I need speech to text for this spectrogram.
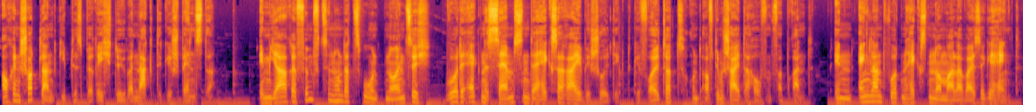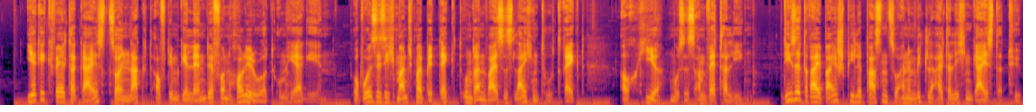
Auch in Schottland gibt es Berichte über nackte Gespenster. Im Jahre 1592 wurde Agnes Sampson der Hexerei beschuldigt, gefoltert und auf dem Scheiterhaufen verbrannt. In England wurden Hexen normalerweise gehängt. Ihr gequälter Geist soll nackt auf dem Gelände von Holyrood umhergehen, obwohl sie sich manchmal bedeckt und ein weißes Leichentuch trägt. Auch hier muss es am Wetter liegen. Diese drei Beispiele passen zu einem mittelalterlichen Geistertyp,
